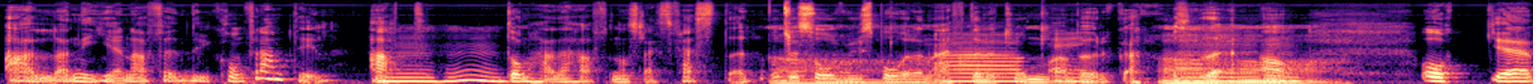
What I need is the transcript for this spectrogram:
alla niorna för vi kom fram till att Mhm. de hade haft någon slags fester. Och det såg vi spåren efter med Ah, tomma okej. burkar. Och, sådär. Ja. Ah. Och, eh,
